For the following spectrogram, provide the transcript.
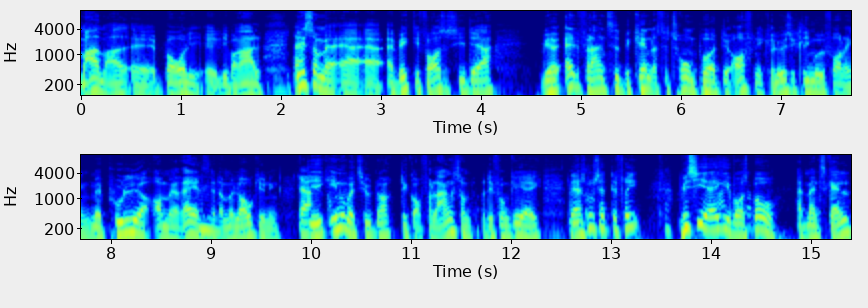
meget, meget øh, borgerlig øh, liberal. Ja. Det, som er, er, er vigtigt for os at sige, det er, vi har alt for lang tid bekendt os til troen på, at det offentlige kan løse klimaudfordringen med puljer og med regelsæt og med lovgivning. Ja. Det er ikke innovativt nok, det går for langsomt, og det fungerer ikke. Lad os nu sætte det fri. Vi siger ikke i vores bog, at man skal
